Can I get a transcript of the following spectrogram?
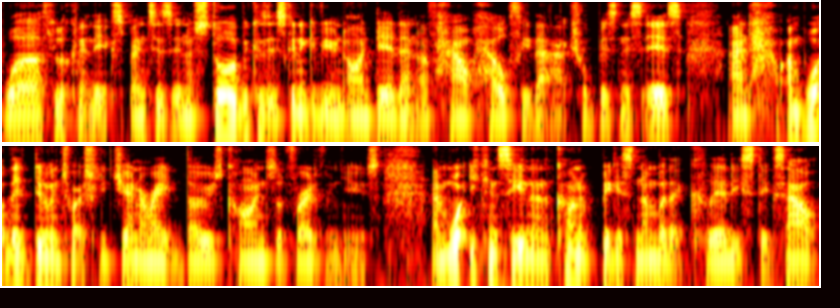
worth looking at the expenses in a store because it's going to give you an idea then of how healthy that actual business is and how, and what they're doing to actually generate those kinds of revenues. And what you can see then the kind of biggest number that clearly sticks out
